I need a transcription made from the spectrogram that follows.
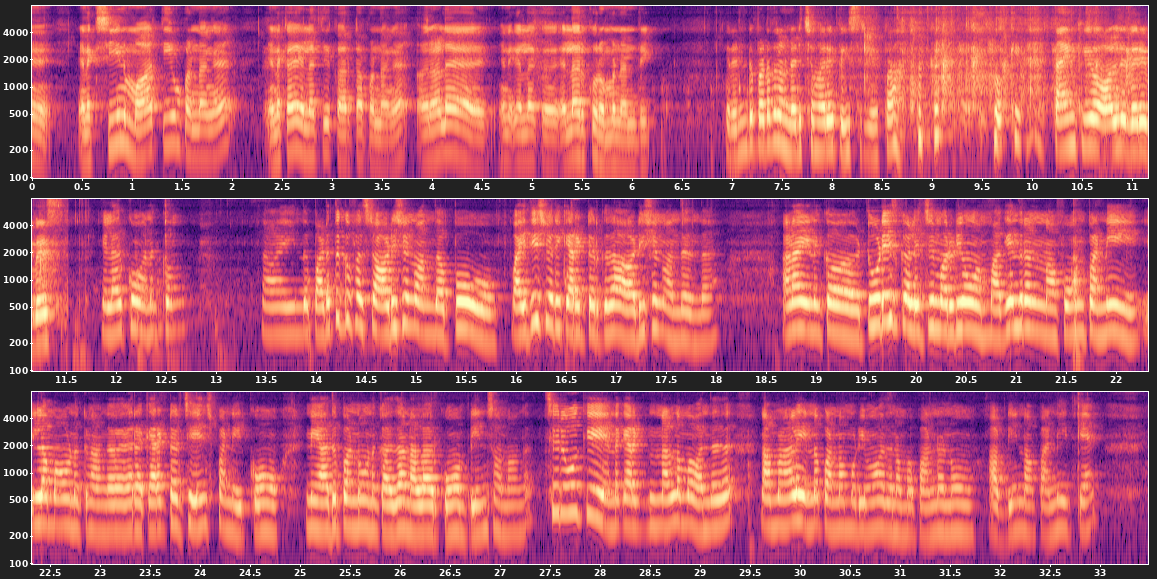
எனக்கு சீன் மாற்றியும் பண்ணாங்க. எனக்காக எல்லாத்தையும் கரெக்டாக பண்ணாங்க. அதனால் எனக்கு எல்லா எல்லாருக்கும் ரொம்ப நன்றி. ரெண்டு படத்தில் நடித்த மாதிரி பேசுறியப்பா. Okay thank you all the very best எல்லாருக்கும் வணக்கம். இந்த படத்துக்கு ஃபஸ்ட் ஆடிஷன் வந்தப்போ வைத்தீஸ்வரி கேரக்டருக்கு தான் ஆடிஷன் வந்திருந்தேன். ஆனால் எனக்கு டூ டேஸ் கழித்து மறுபடியும் மகேந்திரன் நான் ஃபோன் பண்ணி இல்லைம்மா உனக்கு நாங்கள் வேறு கேரக்டர் சேஞ்ச் பண்ணியிருக்கோம். நீ அது பண்ணு உனக்கு அதுதான் நல்லாயிருக்கும் அப்படின்னு சொன்னாங்க. சரி ஓகே என்ன கேரக்டர்னால நம்ம வந்தது நம்மளால் என்ன பண்ண முடியுமோ அதை நம்ம பண்ணணும் அப்படின்னு நான் பண்ணியிருக்கேன்.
